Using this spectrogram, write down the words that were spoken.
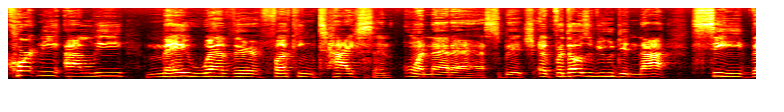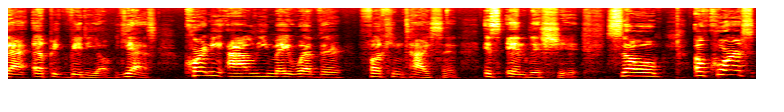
Kourtney Ali Mayweather fucking Tyson on that ass, bitch. And for those of you who did not see that epic video, yes, Kourtney Ali Mayweather fucking Tyson is in this shit. So, of course,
